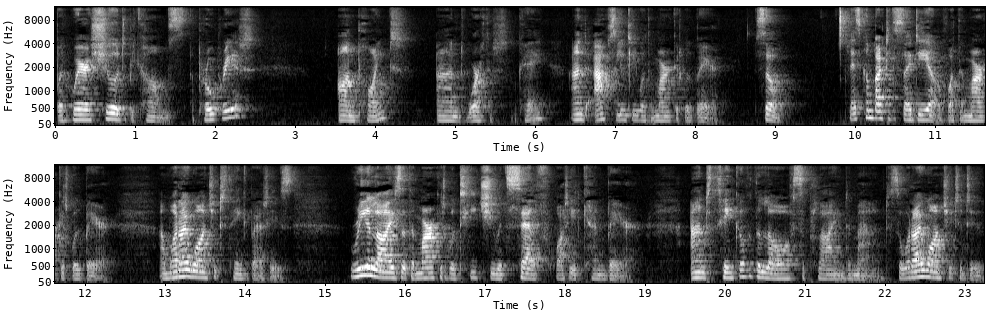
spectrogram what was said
But where should becomes appropriate, on point, and worth it, okay? And absolutely what the market will bear. So let's come back to this idea of what the market will bear. And what I want you to think about is realize that the market will teach you itself what it can bear. And think of the law of supply and demand. So, what I want you to do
